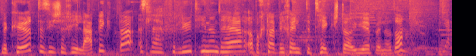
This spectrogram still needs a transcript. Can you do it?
Man hört, es ist ein bisschen lebendig da, es laufen Leute hin und her, aber ich glaube, ich könnte den Text da üben, oder? Ja.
